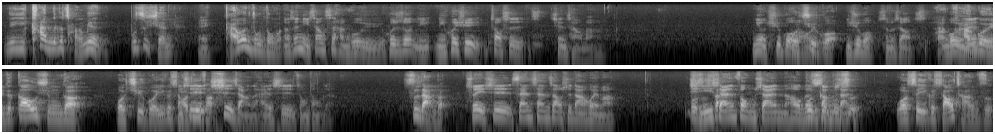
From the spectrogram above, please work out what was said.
你一看那个场面，不是选哎，台湾总统啊，老师，你上次韩国瑜，或者说你你会去造势现场吗？你有去过吗？我去过你去过什么时候？是韩国瑜韩国瑜的高雄的，我去过一个小地方，是市长的还是总统的？市长的，所以是三山造势大会吗？不是三旗山、凤山，然后跟不是冈山。不是，我是一个小厂子。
